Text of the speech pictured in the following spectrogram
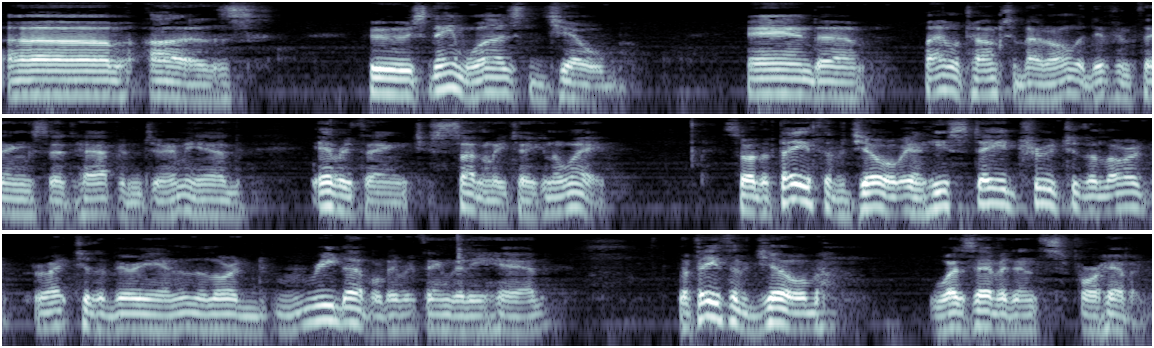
of Uz whose name was Job. And uh, Bible talks about all the different things that happened to him. He had everything just suddenly taken away. So the faith of Job, and he stayed true to the Lord right to the very end, and the Lord redoubled everything that he had. The faith of Job was evidence for heaven.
